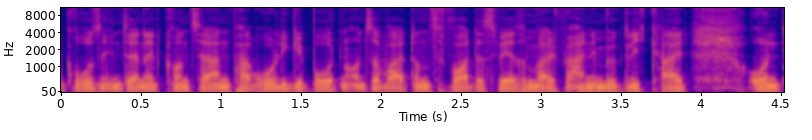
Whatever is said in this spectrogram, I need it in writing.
großen Internetkonzernen Paroli geboten und so weiter und so fort. Das wäre zum Beispiel eine Möglichkeit. Und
